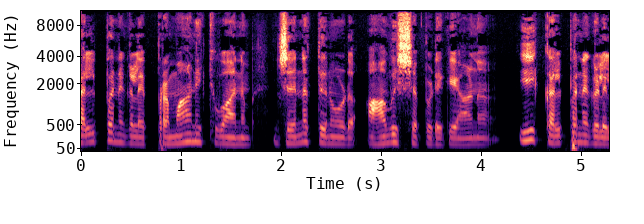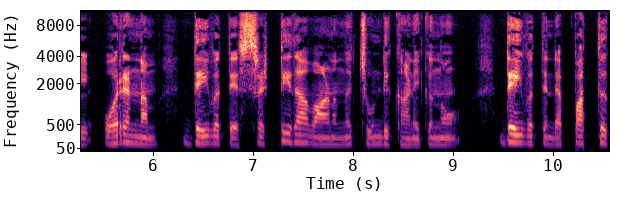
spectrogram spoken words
കൽപ്പനകളെ പ്രമാണിക്കുവാനും ജനത്തിനോട് ആവശ്യപ്പെടുകയാണ്. ഈ കൽപ്പനകളിൽ ഒരെണ്ണം ദൈവത്തെ സൃഷ്ടിതാവാണെന്ന് ചൂണ്ടിക്കാണിക്കുന്നു. ദൈവത്തിന്റെ പത്ത്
